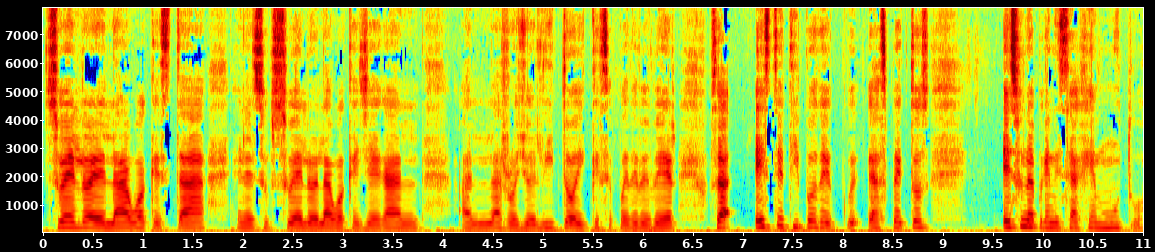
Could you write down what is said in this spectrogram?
suelo, el agua que está en el subsuelo, el agua que llega al, al arroyuelito y que se puede beber. O sea, este tipo de aspectos es un aprendizaje mutuo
